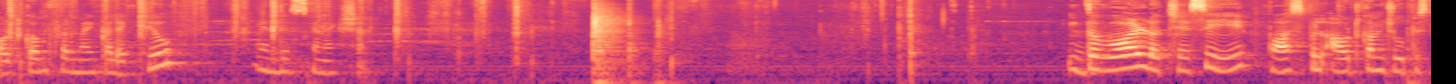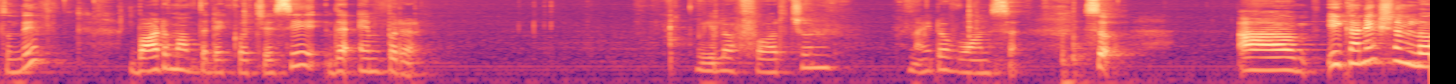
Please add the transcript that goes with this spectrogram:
outcome for my collective in this connection the world వచ్చేసి పాసిబుల్ అవుట్కమ్ చూపిస్తుంది. బాటమ్ ఆఫ్ ద డెక్ వచ్చేసి the emperor. Wheel of fortune knight of wands. So ఈ కనెక్షన్లో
